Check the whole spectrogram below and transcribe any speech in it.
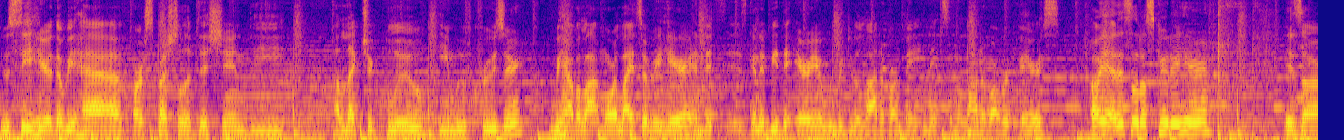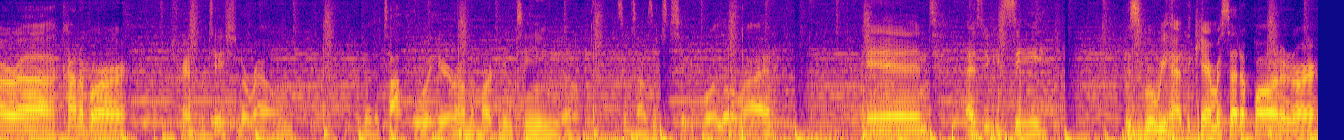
you'll see here that we have our special edition, the electric blue eMove Cruiser. We have a lot more lights over here, and this is gonna be the area where we do a lot of our maintenance and a lot of our repairs. Oh yeah, this little scooter here is our uh, kind of our transportation around you know the top floor here around the marketing team you know sometimes i just take it for a little ride and as you can see this is where we had the camera set up on and our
